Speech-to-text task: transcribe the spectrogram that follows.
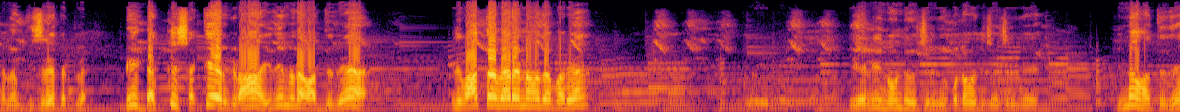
எல்லாம் பிசிறே தட்டல. டேய் டக்கு சக்கையா இருக்குடா. இது என்னடா வாத்துது இது? வாத்தா வேற என்ன வாதா பாரு? எலி நோண்டி வச்சிருக்கு கொட்டை வட்டிச்சு வச்சிருக்கு. என்ன வாத்துது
